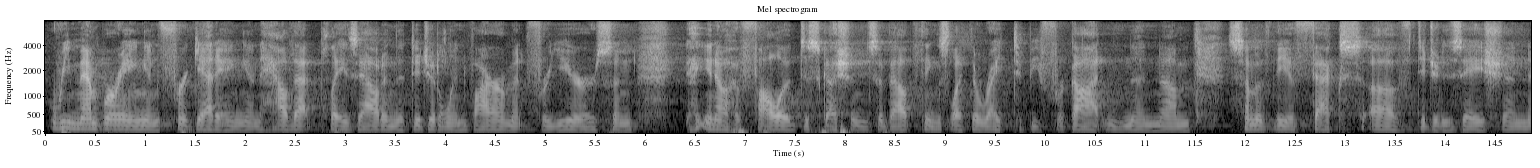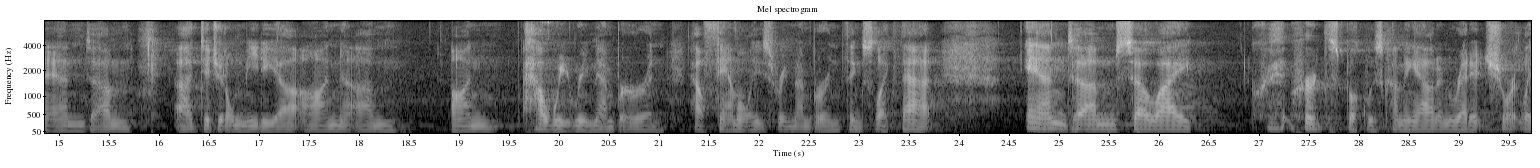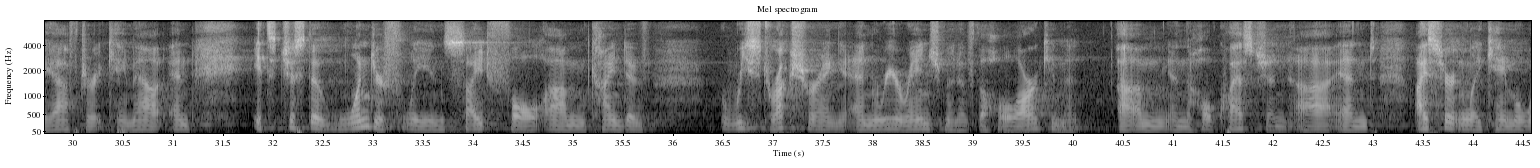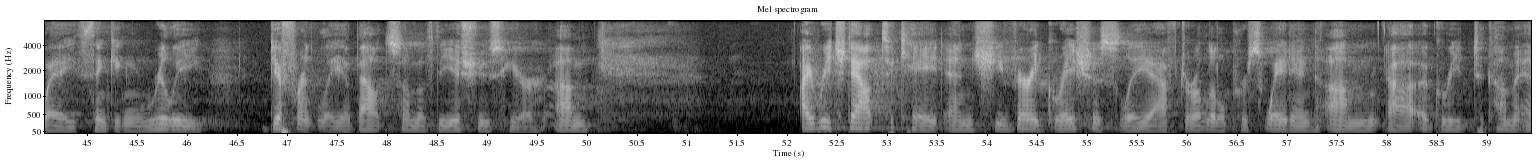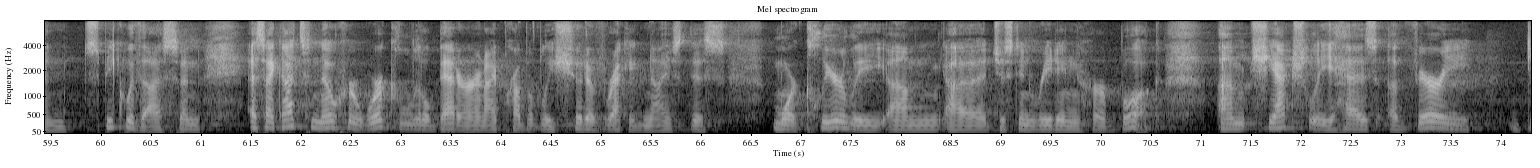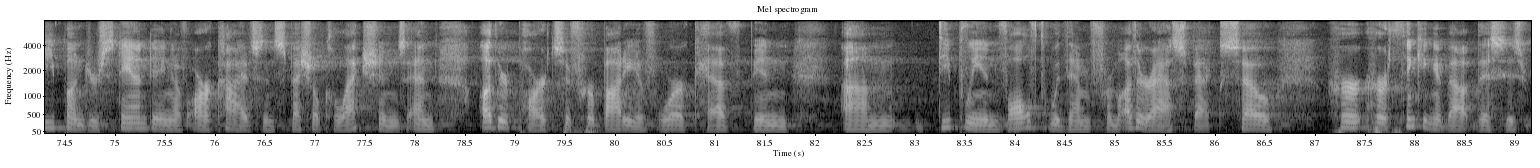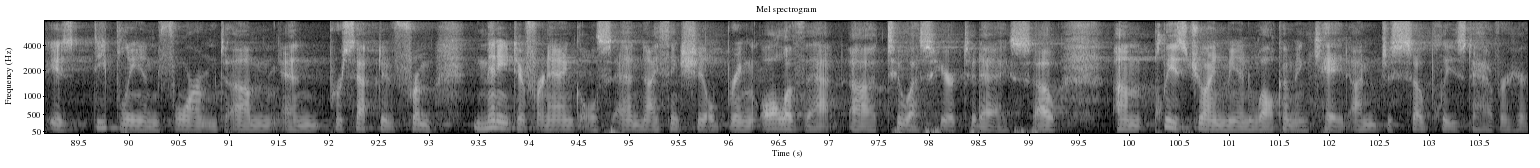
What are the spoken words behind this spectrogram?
remembering and forgetting and how that plays out in the digital environment for years. And you know, have followed discussions about things like the right to be forgotten and um, some of the effects of digitization and um, uh, digital media on, um, on how we remember and how families remember and things like that. And um, so I heard this book was coming out and read it shortly after it came out. And it's just a wonderfully insightful um, kind of restructuring and rearrangement of the whole argument um, and the whole question. Uh, and I certainly came away thinking really differently about some of the issues here. Um, I reached out to Kate, and she very graciously, after a little persuading, um, uh, agreed to come and speak with us. And as I got to know her work a little better, and I probably should have recognized this more clearly um, uh, just in reading her book. Um, she actually has a very deep understanding of archives and special collections, and other parts of her body of work have been um, deeply involved with them from other aspects. So her, her thinking about this is, is deeply informed um, and perceptive from many different angles, and I think she'll bring all of that uh, to us here today. So um, please join me in welcoming Kate. I'm just so pleased to have her here.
